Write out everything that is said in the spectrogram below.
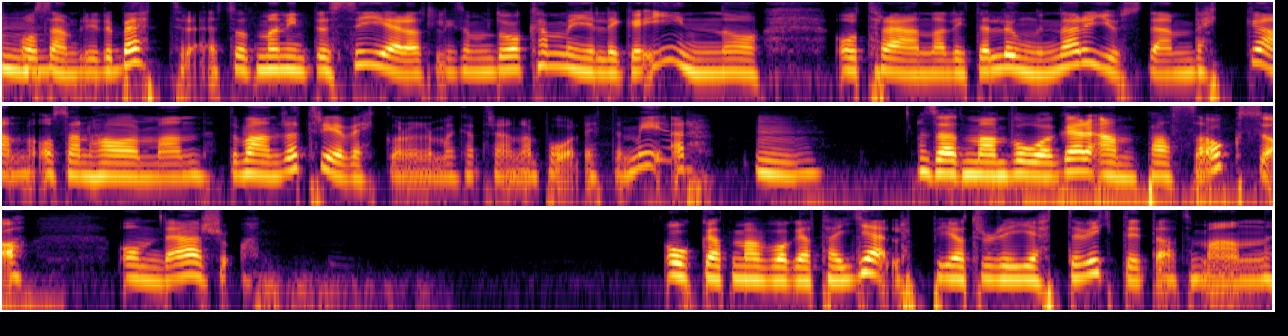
Mm. och sen blir det bättre. Så att man inte ser att liksom, då kan man ju lägga in och, och träna lite lugnare just den veckan och sen har man de andra tre veckorna där man kan träna på lite mer. Mm. Så att man vågar anpassa också om det är så. Och att man vågar ta hjälp. Jag tror det är jätteviktigt att man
